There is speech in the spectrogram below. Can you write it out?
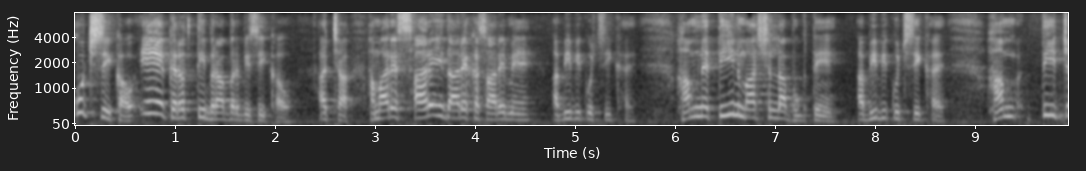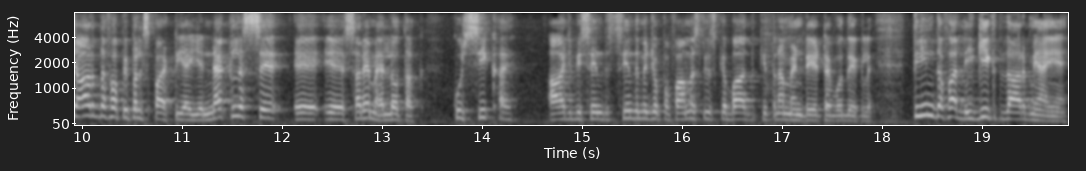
कुछ सीखा हो एक रत्ती बराबर भी सीखा हो। अच्छा हमारे सारे इदारे खसारे में हैं अभी भी कुछ सीखा है। हमने तीन मार्शल भुगते हैं अभी भी कुछ सीखा है। हम तीन चार दफ़ा पीपल्स पार्टी आई है नेकलेस से ए, ए, सरे महलों तक। कुछ सीखा है। आज भी सिंध सिंध में जो परफॉर्मेंस थी उसके बाद कितना मैंडेट है वो देख ले। तीन दफ़ा लीगी इकतदार में आए हैं।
